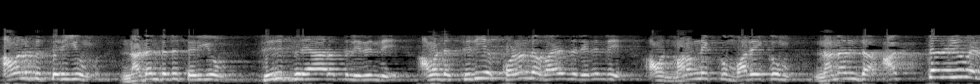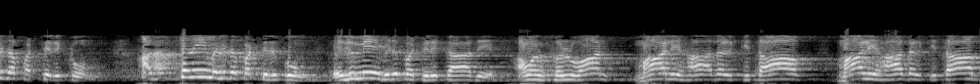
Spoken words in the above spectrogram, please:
அவனுக்கு தெரியும் நடந்தது தெரியும். சிறு பிரயாரத்தில் இருந்து அவன் சிறிய குழந்தை வயதில் இருந்து அவன் மரணிக்கும் வரைக்கும் நடந்த அத்தனையும் எழுதப்பட்டிருக்கும். அத்தனையும் எழுதப்பட்டிருக்கும். எதுவுமே விடப்பட்டிருக்காது அவன் சொல்வான் மாலி ஹாதல் கிதாப் மாலி ஹாதல் கிதாப்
